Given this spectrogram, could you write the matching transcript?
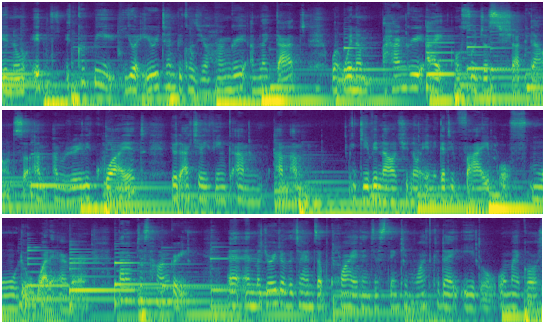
you know, it it could be you're irritated because you're hungry. I'm like that. When, when I'm hungry, I also just shut down. So I'm, I'm really quiet. You'd actually think I'm, I'm, I'm giving out, you know, a negative vibe of mood or whatever. But I'm just hungry. And majority of the times i'm quiet and just thinking what could i eat? Or oh my gosh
